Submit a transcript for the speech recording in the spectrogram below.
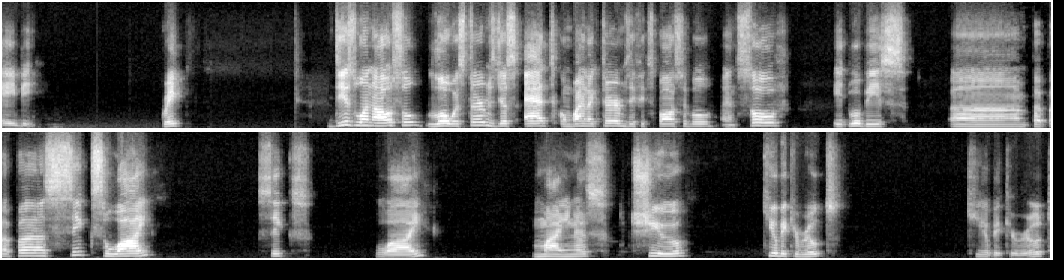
AB. Great. This one also, lowest terms, just add, combine like terms if it's possible, and solve. It will be um, 6y, 6y minus 2 cubic root cubic root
